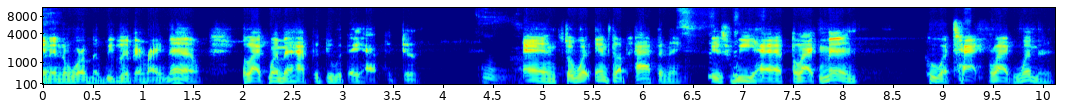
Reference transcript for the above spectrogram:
And in the world that we live in right now, black women have to do what they have to do. Ooh. And so what ends up happening is we have black men who attack black women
